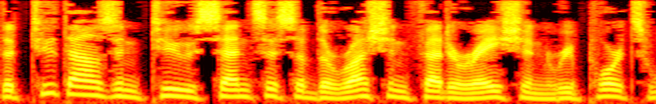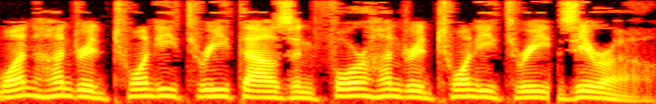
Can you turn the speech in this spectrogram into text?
The 2002 census of the Russian Federation reports 123,423 0.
